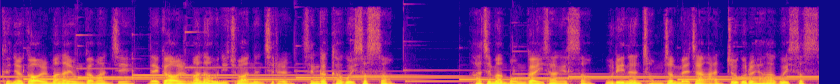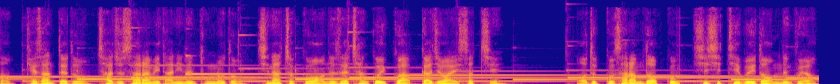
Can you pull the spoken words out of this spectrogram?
그녀가 얼마나 용감한지 내가 얼마나 운이 좋았는지를 생각하고 있었어. 하지만 뭔가 이상했어. 우리는 점점 매장 안쪽으로 향하고 있었어. 계산대도 자주 사람이 다니는 통로도 지나쳤고 어느새 창고 입구 앞까지 와 있었지. 어둡고 사람도 없고 CCTV도 없는 구역.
